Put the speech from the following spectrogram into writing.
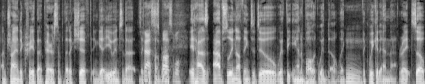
I'm trying to create that parasympathetic shift and get you into that like, fast as possible. It has absolutely nothing to do with the anabolic window. Like Hmm. like we could end that, right? So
